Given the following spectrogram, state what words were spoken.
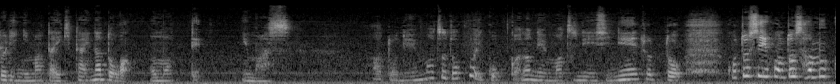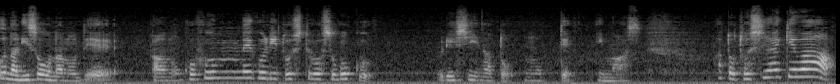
撮りにまた行きたいなとは思っています。あと年末どこ行こうかな？年末年始ね。ちょっと今年ほんと寒くなりそうなのであの古墳巡りとしてはすごく嬉しいなと思っています。あと年明けは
